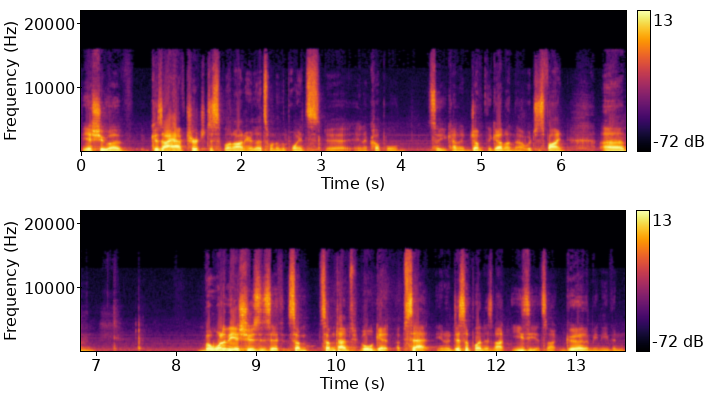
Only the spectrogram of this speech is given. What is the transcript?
the issue of because I have church discipline on here. That's one of the points uh, in a couple. So you kind of jump the gun on that, which is fine. Um, but one of the issues is if some sometimes people will get upset. You know, discipline is not easy. It's not good. I mean, even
